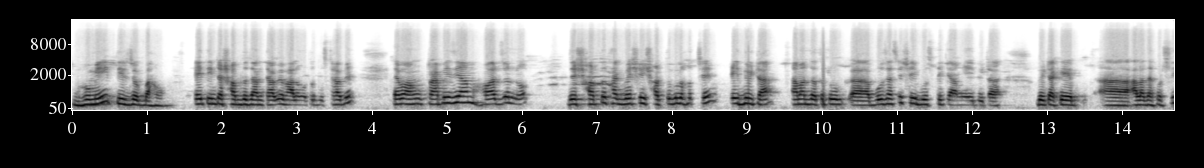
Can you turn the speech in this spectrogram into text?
ভূমি, তির্যক বাহু। এই তিনটা শব্দ জানতে হবে, ভালো মতো বুঝতে হবে। এবং ট্রাপিজিয়াম হওয়ার জন্য যে শর্ত থাকবে, সেই শর্তগুলো হচ্ছে এই দুইটা। আমার যতটুকু বুঝ আছে, সেই বুঝ থেকে আমি এই দুইটা, দুইটাকে আলাদা করছি।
